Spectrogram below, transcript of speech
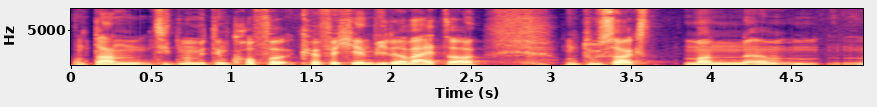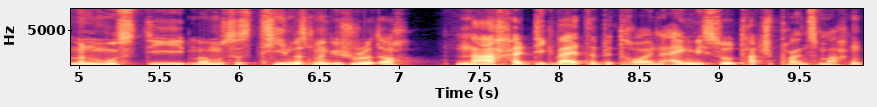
und dann zieht man mit dem Koffer, Köfferchen wieder weiter. Und du sagst, man, ähm, man, muss die, man muss das Team, das man geschult hat, auch nachhaltig weiter betreuen, eigentlich so Touchpoints machen.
